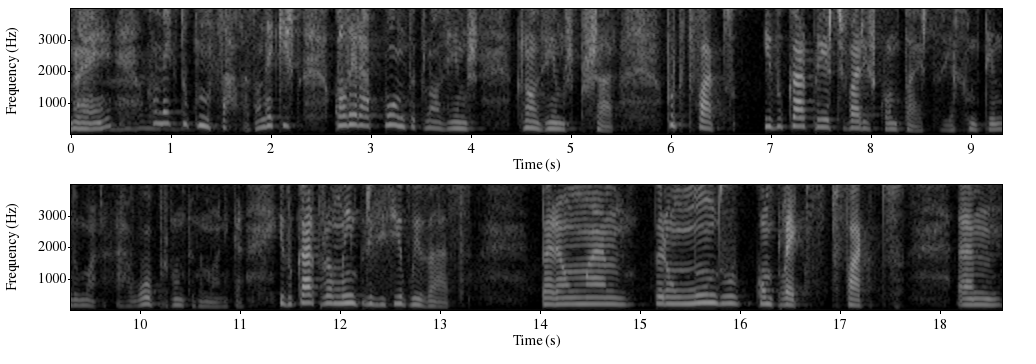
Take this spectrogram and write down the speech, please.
Não é? Onde é que tu começavas? Onde é que isto, qual era a ponta que nós íamos, que nós íamos puxar? Porque, de facto, educar para estes vários contextos, e remetendo-me à boa pergunta da Mónica, educar para uma imprevisibilidade, para, uma, para um mundo complexo, de facto. Um,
